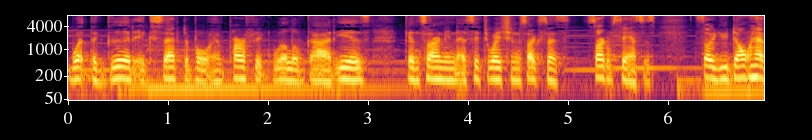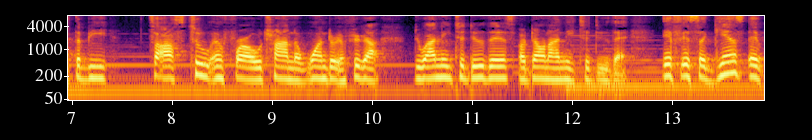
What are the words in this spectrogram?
what the good, acceptable, and perfect will of God is concerning that situation and circumstances. So you don't have to be tossed to and fro trying to wonder and figure out, do I need to do this or don't I need to do that? if it's against if,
